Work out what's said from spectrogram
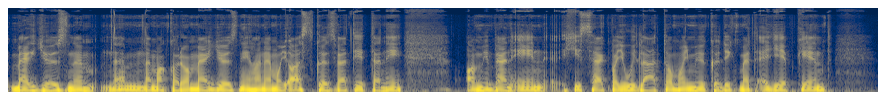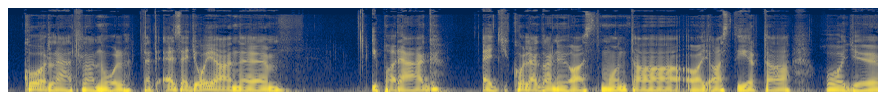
meggyőznöm. Nem, nem akarom meggyőzni, hanem hogy azt közvetíteni, amiben én hiszek, vagy úgy látom, hogy működik, mert egyébként korlátlanul, tehát ez egy olyan ö, iparág, egy kolléganő azt mondta, vagy azt írta, hogy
